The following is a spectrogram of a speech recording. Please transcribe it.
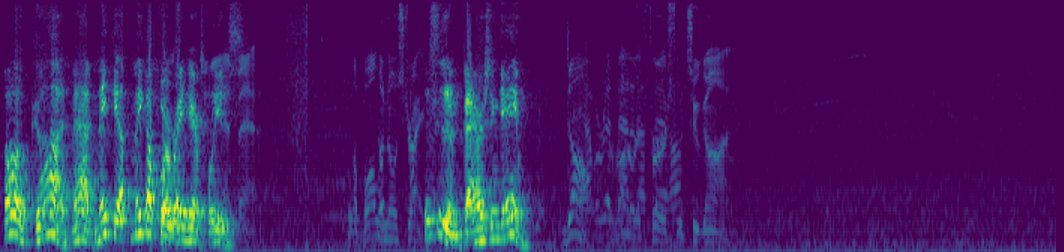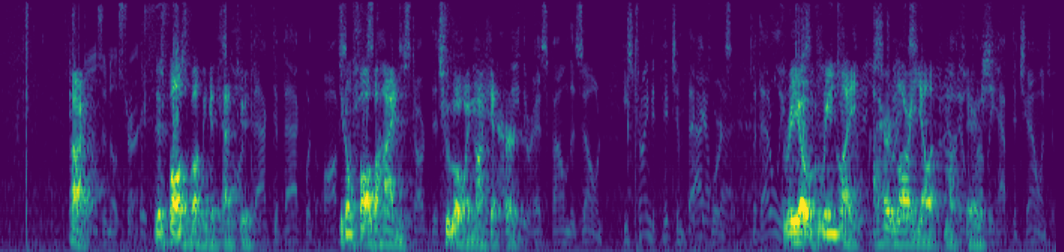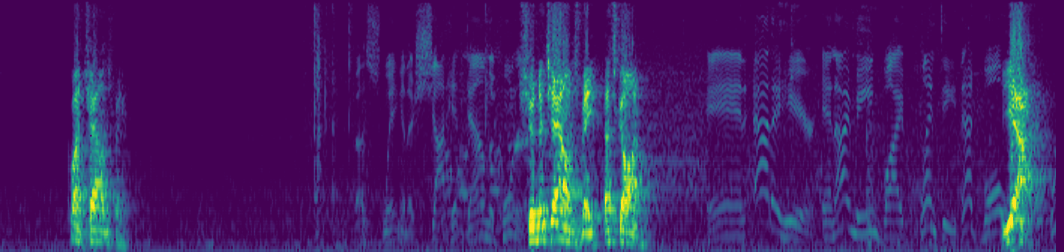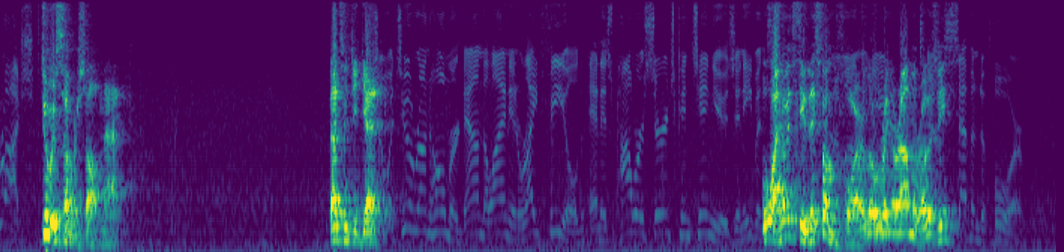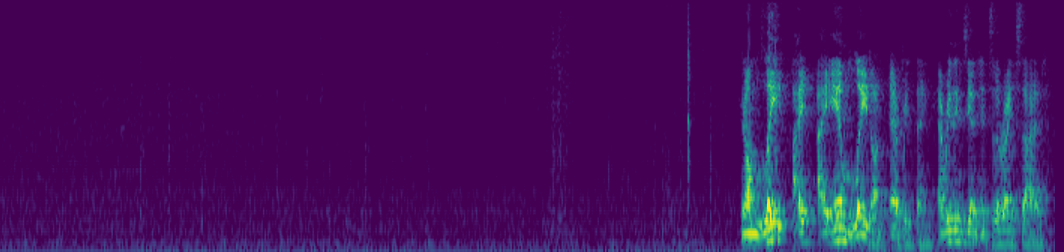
Oh God, Matt, make up make up for it right here, please. At. A ball no strike. This is an embarrassing game. Dahl, the runner at first with two gone. All right, Balls and no strike. this ball's about to get tattooed. You don't fall behind to 2-0 and not get hurt. Neither has found the zone. He's trying to pitch him backwards, but that only 3-0 works if he green light. I heard Laura yell it from upstairs. probably have to challenge him. Come on, challenge me. A swing and a shot hit down the corner. Shouldn't have challenged me. That's gone. And out of here. And I mean by plenty. That ball Yeah. was crushed. crushed. Do a somersault, Matt. That's what you So get. a two-run homer down the line in right field, and his power surge continues. And even Ooh, I haven't seen this one before. A little ring around the rosy. Seven to four. You know, I'm late. I, I am late on everything. Everything's getting hit to the right side.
